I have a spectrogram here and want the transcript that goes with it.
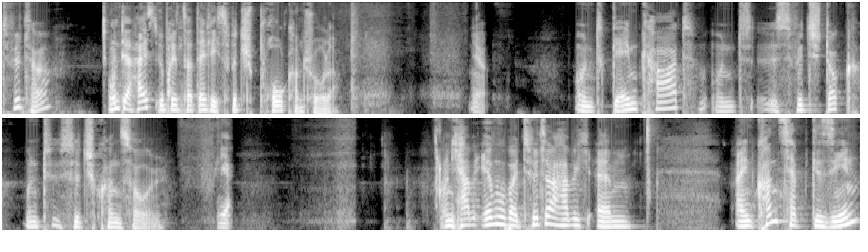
Twitter, Und der heißt übrigens tatsächlich Switch Pro Controller. ja, und Gamecard und Switch Dock und Switch Console. Ja. Und ich habe irgendwo bei Twitter habe ich ähm, ein Konzept gesehen,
